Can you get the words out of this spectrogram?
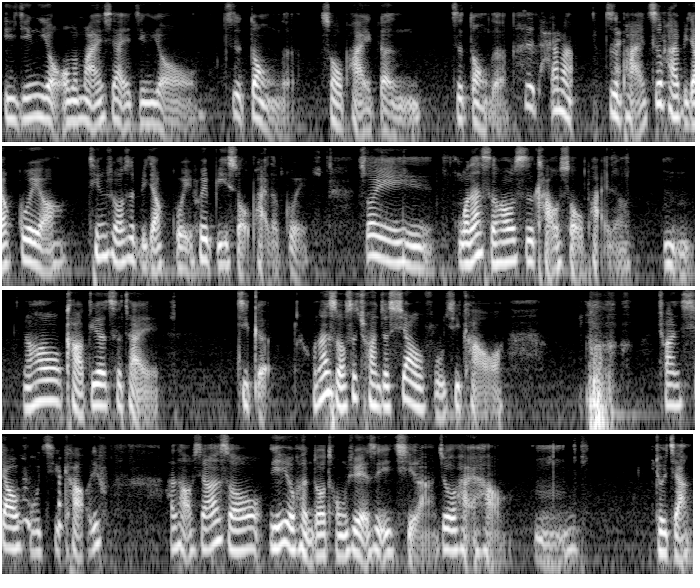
已经有我们马来西亚已经有自动的手牌跟自动的。自排，当然自排自排比较贵哦，听说是比较贵，会比手牌的贵，所以我那时候是考手牌的，嗯嗯，然后考第二次才。这个，我那时候是穿着校服去考哦，穿校服去考，很好笑。那时候也有很多同学也是一起啦，就还好，嗯，就这样。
